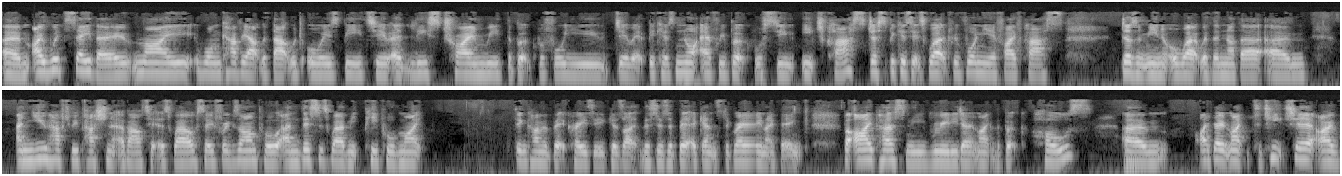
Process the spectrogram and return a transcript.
um, I would say though, my one caveat with that would always be to at least try and read the book before you do it, because not every book will suit each class. Just because it's worked with one year five class doesn't mean it will work with another. Um, and you have to be passionate about it as well. So, for example, and this is where people might think I'm a bit crazy because this is a bit against the grain, I think. But I personally really don't like the book Holes. Mm. Um, I don't like to teach it. I've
